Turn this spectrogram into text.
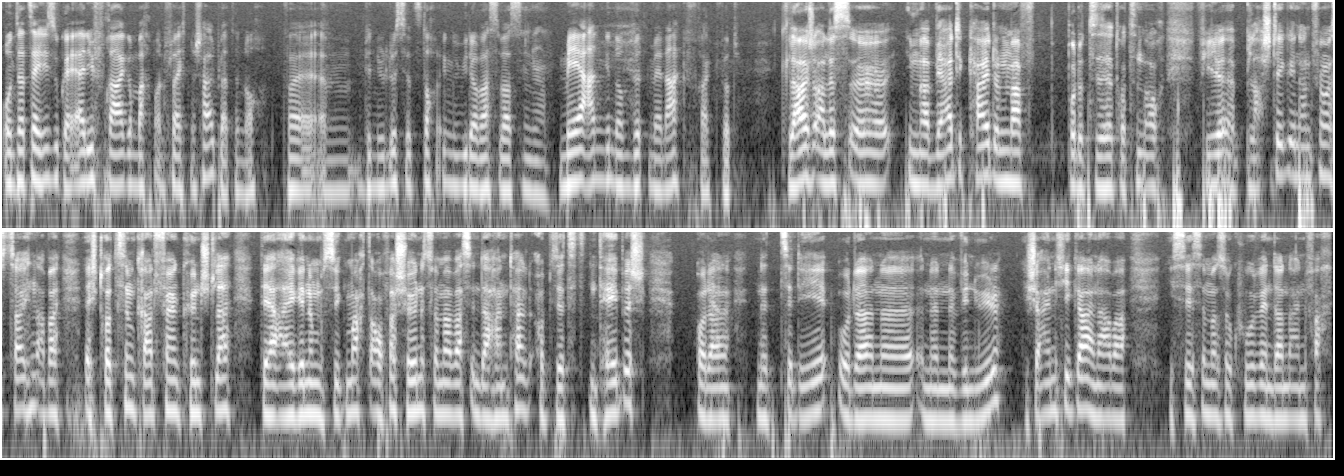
Und tatsächlich sogar eher die Frage, macht man vielleicht eine Schallplatte noch? Weil ähm, Vinyl ist jetzt doch irgendwie wieder was, was Ja. mehr angenommen wird, mehr nachgefragt wird. Klar ist alles äh, immer Wertigkeit und man produziert ja trotzdem auch viel äh, Plastik in Anführungszeichen, aber es ist trotzdem gerade für einen Künstler, der eigene Musik macht, auch was Schönes, wenn man was in der Hand hat, ob es jetzt ein Tape ist oder eine CD oder eine, eine, eine Vinyl. Ist ja eigentlich egal, ne? aber ich sehe es immer so cool, wenn dann einfach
